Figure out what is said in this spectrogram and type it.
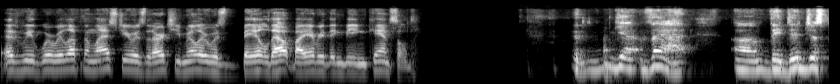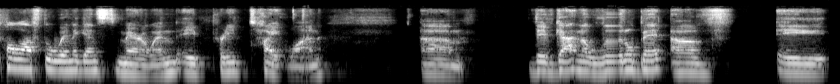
as we where we left them last year was that Archie Miller was bailed out by everything being canceled. Yeah, that. Um, they did just pull off the win against Maryland, a pretty tight one. Um, they've gotten a little bit of a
